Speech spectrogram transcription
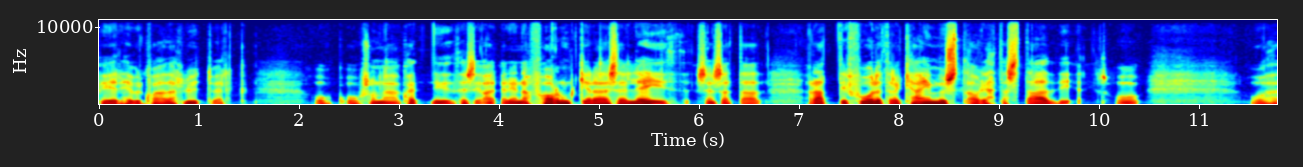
hver hefur hvaða hlutverk og, og svona hvernig þessi, að reyna að formgera þessa leið sem sagt að rattir fóreldra kæmust á rétta staði og, og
